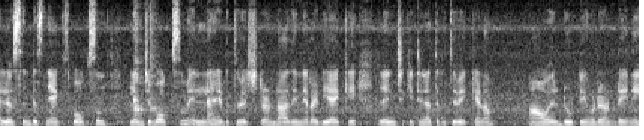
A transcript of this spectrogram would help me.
അലോസിന്റെ സ്നാക്സ് ബോക്സും ലഞ്ച് ബോക്സും എല്ലാം എടുത്ത് വെച്ചിട്ടുണ്ട്. അതിന് റെഡിയാക്കി ലഞ്ച് കിറ്റിനകത്ത് എടുത്ത് വെക്കണം. ആ ഒരു ഡ്യൂട്ടിയും കൂടെ ഉണ്ട് ഇനി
